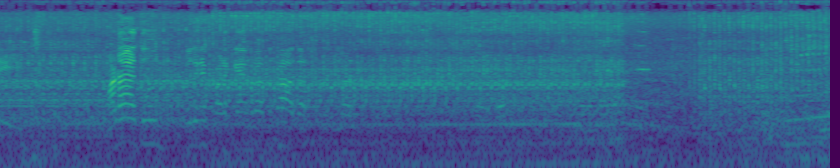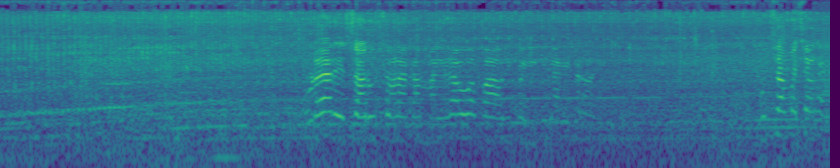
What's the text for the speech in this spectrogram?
ਤੇ ਮੜਾ ਤੂੰ ਉਹਦੇ ਫੜ ਕੈਮਰਾ ਦਿਖਾ ਦਾ ਥੋੜਾ ਰੇਸਾ ਰੂਸਾ ਵਾਲਾ ਕੰਮ ਆ ਜਿਹੜਾ, ਉਹ ਆਪਾਂ ਆਪਣੀ ਪਹੀ ਤੇ ਜਾ ਕੇ ਕਰਾਂਗੇ ਉੱਚਾ ਮੱਚਾ ਕਰ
